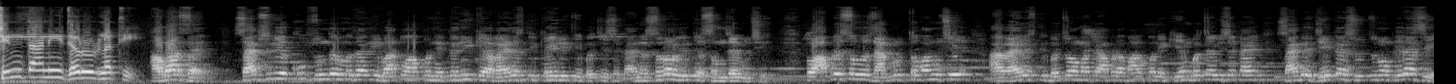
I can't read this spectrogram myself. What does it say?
ચિંતાની જરૂર નથી. આભાર સાહેબ. સાહેબશ્રીએ ખૂબ સુંદર મજાની વાતો આપણને કરી કે આ વાયરસથી કઈ રીતે બચી શકાય અને સરળ રીતે સમજાવ્યું છે. તો આપણે સૌ જાગૃત થવાનું છે. આ વાયરસથી બચવા માટે આપણા બાળકોને કેમ બચાવી શકાય? સાહેબે જે કાંઈ સૂચનો કર્યા છે,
